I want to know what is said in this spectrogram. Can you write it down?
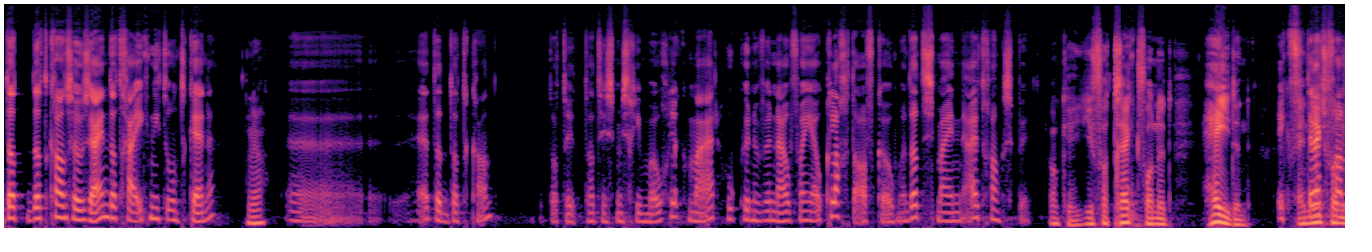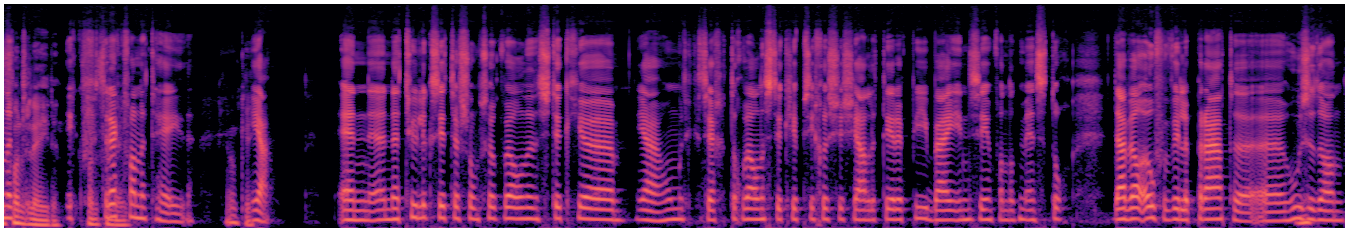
Dat, dat kan zo zijn, dat ga ik niet ontkennen. Ja. Hè, dat, dat kan. Dat, dat is misschien mogelijk. Maar hoe kunnen we nou van jouw klachten afkomen? Dat is mijn uitgangspunt. Oké, je vertrekt van het heden Ik en vertrek niet van, van, van het, het leden. ik van het vertrek van het heden. verleden. Oké. Ja. En eh, natuurlijk zit er soms ook wel een stukje, ja, hoe moet ik het zeggen, toch wel een stukje psychosociale therapie bij. In de zin van dat mensen toch daar wel over willen praten. eh, hoe ze dan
